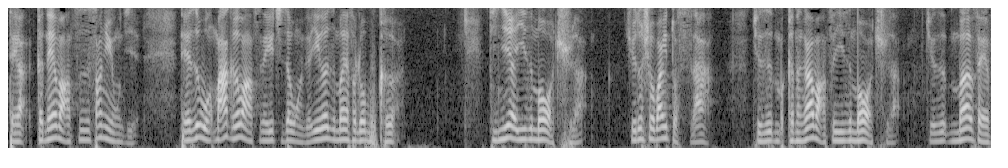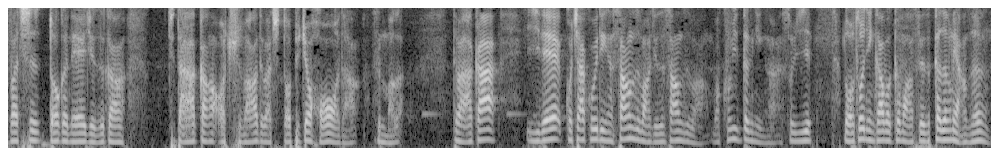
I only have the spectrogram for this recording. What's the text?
对个，搿眼房子是商业用地，但是我买搿房子呢有几只问题，一个是没办法落户口个，第二个伊是没学区个，就侬小朋友读书啊，就是搿能介房子伊是没学区个，就是没办法去读搿眼就是讲，就大家讲学区房对伐？去读比较好学堂是没个，对伐？加现在国家规定商住房就是商住房，勿可以蹲人个，所以老早人家勿搿房子侪是隔成两层，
